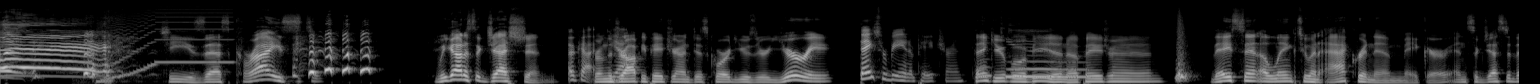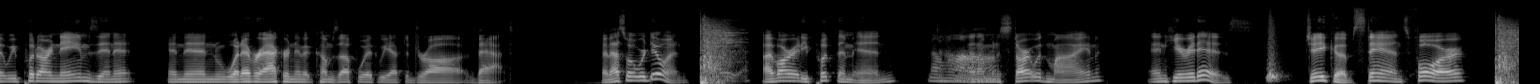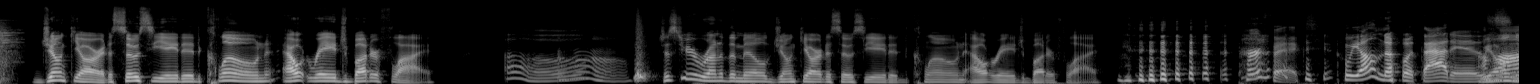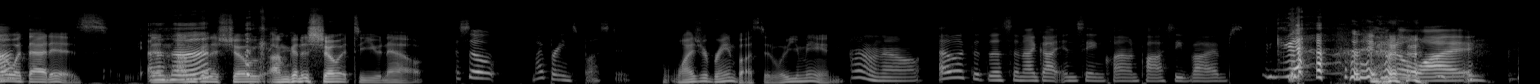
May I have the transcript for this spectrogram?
letter. Jesus Christ. we got a suggestion Okay. from the yeah. Drawfee Patreon Discord user Yuri. Thanks for being a patron. Thank, Thank you, for being a patron. They sent a link to an acronym maker and suggested that we put our names in it, and then whatever acronym it comes up with, we have to draw that. And that's what we're doing. I've already put them in, Uh-huh. and I'm going to start with mine, and here it is. Jacob stands for Junkyard Associated Clone Outrage Butterfly. Oh. Just your run of the mill Junkyard Associated Clone Outrage Butterfly. Perfect. we all know what that is. We all Uh-huh. know what that is. And Uh-huh. I'm gonna show I'm gonna show it to you now. So my brain's busted. Why is your brain busted? What do you mean? I don't know. I looked at this and I got insane clown posse vibes. And I don't know why.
